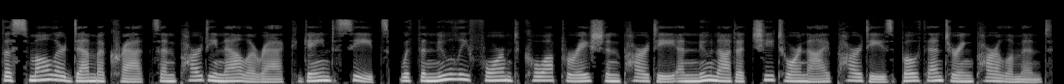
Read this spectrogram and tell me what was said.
The smaller Democrats and Party Naleraq gained seats, with the newly formed Cooperation Party and Nunatta Qitornai parties both entering parliament.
